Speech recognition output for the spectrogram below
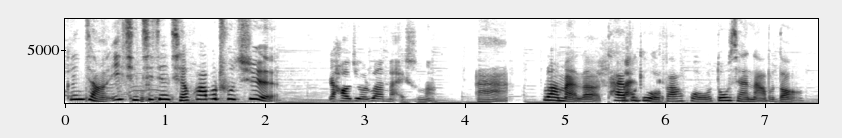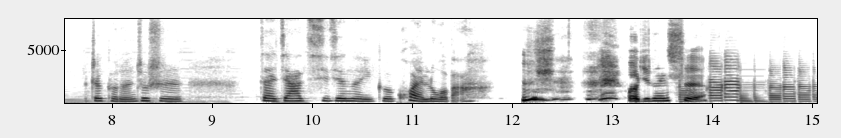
跟你讲，疫情期间钱花不出去，然后就乱买是吗？哎，乱买了，他还不给我发货，我东西还拿不到，这可能就是在家期间的一个快乐吧。我觉得是。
